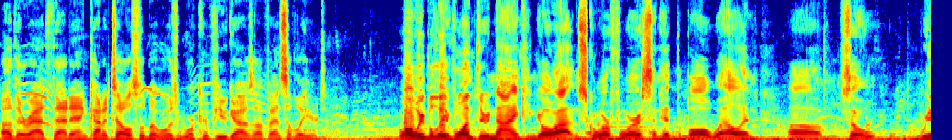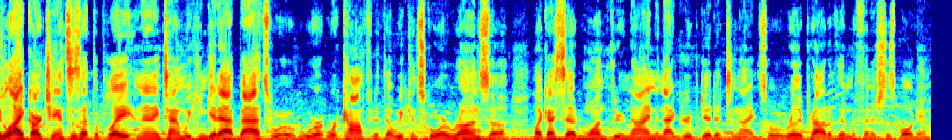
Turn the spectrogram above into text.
uh, there at that end. Kind of tell us a little bit what was working for you guys offensively here tonight. Well, we believe one through nine can go out and score for us and hit the ball well, and um, so we like our chances at the plate. And anytime we can get at bats, we're, we're, we're confident that we can score runs. Uh, like I said, one through nine, and that group did it tonight. So we're really proud of them to finish this ball game.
